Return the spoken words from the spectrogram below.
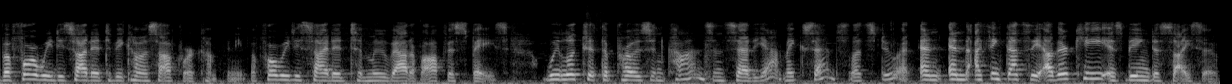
before we decided to become a software company, before we decided to move out of office space. We looked at the pros and cons and said, yeah, it makes sense. Let's do it. And and I think that's the other key is being decisive.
